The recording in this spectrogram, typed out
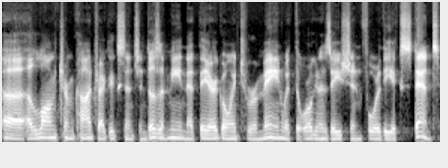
uh, a long term contract extension doesn't mean that they are going to remain with the organization for the extent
